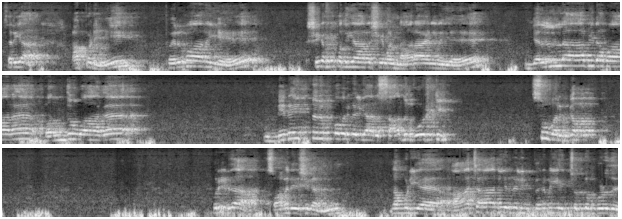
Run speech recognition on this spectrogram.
சரியா? அப்படி பெருமானையே ஸ்ரீபதியான ஸ்ரீமன் நாராயணனையே எல்லா விதமான பந்துவாக நினைத்திருப்பவர்கள் யார்? சாது கோஷ்டி. சுவர்க்கம். புரியுதா? சுவாமி தேசிகன் நம்முடைய ஆச்சாரியர்களின் பெருமையை சொல்லும் பொழுது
